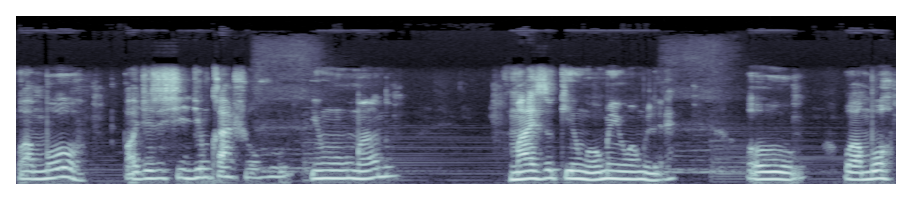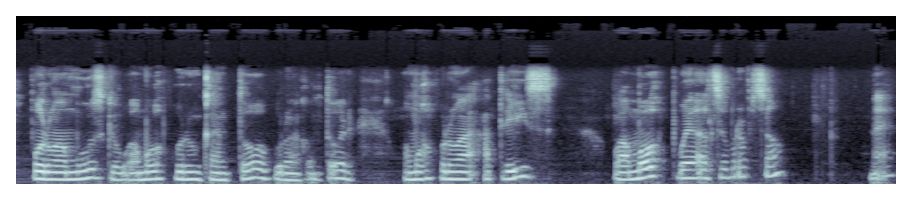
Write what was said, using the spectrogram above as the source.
o amor pode existir de um cachorro e um humano mais do que um homem e uma mulher, ou o amor por uma música, o amor por um cantor, por uma cantora, o amor por uma atriz, o amor pela sua profissão, né?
